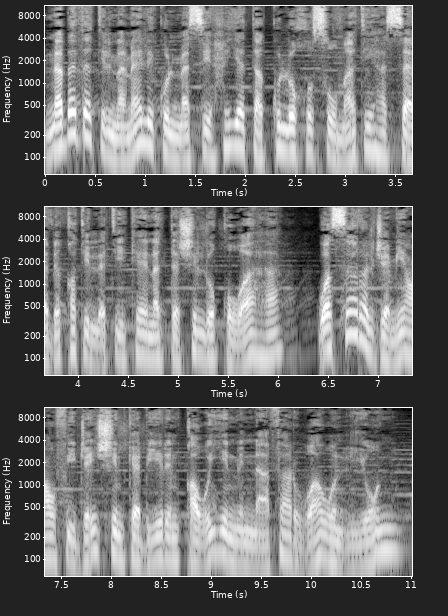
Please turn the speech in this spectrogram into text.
نبذت الممالك المسيحية كل خصوماتها السابقة التي كانت تشل قواها وسار الجميع في جيش كبير قوي من نافار واو ليون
